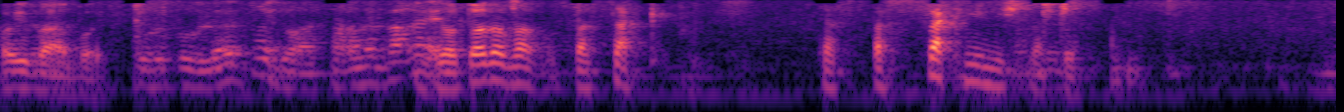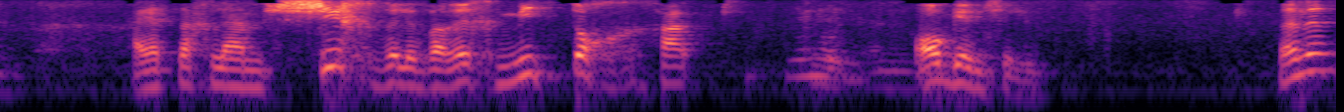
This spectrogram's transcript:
אוי ואבוי. הוא לא הפריד, הוא עצר לברך. זה אותו דבר, פסק. פסק ממשנתו. היה צריך להמשיך ולברך מתוך העוגן שלי. בסדר?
